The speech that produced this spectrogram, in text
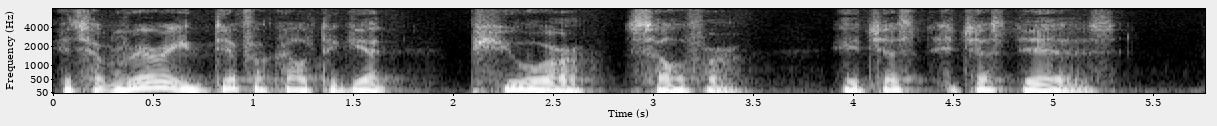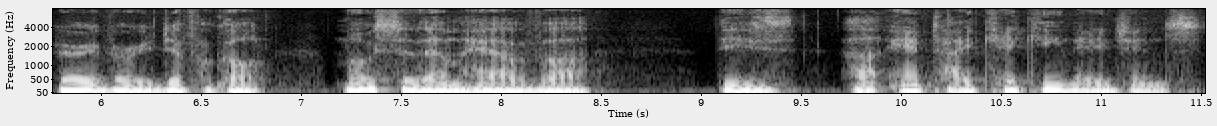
It's very difficult to get pure sulfur. It just it just is. very, very difficult. Most of them have uh, these uh, anti-caking agents,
